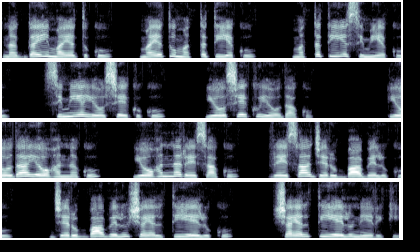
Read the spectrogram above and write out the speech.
నగ్గయి మయతుకు మయతు మత్తతీయకు మత్తతీయ సిమియకు సిమియ యోసేకుకు యోసేకు యోదాకు. యోదా యోహన్నకు యోహన్న రేసాకు రేసా జెరుబ్బాబెలుకు జెరుబ్బాబెలు షయల్తీయేలుకు షయల్తీయేలు నేరికి.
